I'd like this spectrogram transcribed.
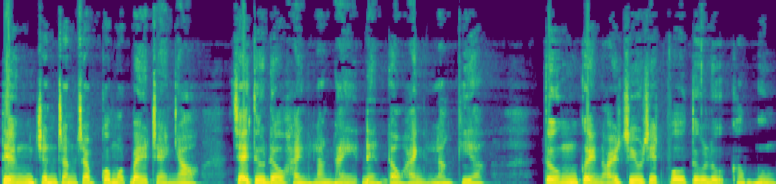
tiếng chân rầm rập của một bầy trẻ nhỏ chạy từ đầu hành lang này đến đầu hành lang kia. Tướng cười nói riêu rít vô tư lự không ngừng.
